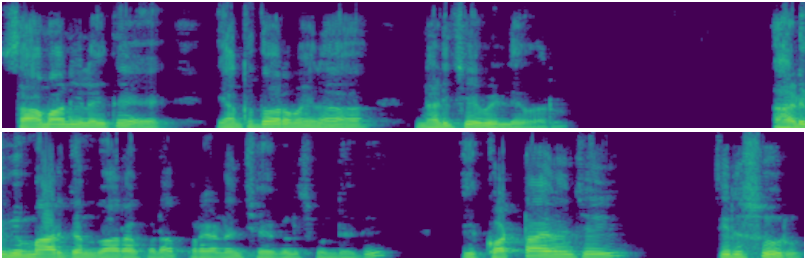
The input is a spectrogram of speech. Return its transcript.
సామాన్యులైతే ఎంత దూరమైనా నడిచే వెళ్ళేవారు. అడవి మార్గం ద్వారా కూడా ప్రయాణం చేయవలసి ఉండేది. ఈ కొట్టాయి నుంచి తిరుసూరు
